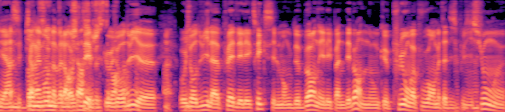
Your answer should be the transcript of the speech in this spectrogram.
ah, c'est carrément de la valeur ajoutée parce qu'aujourd'hui, aujourd'hui, la plaie de l'électrique, c'est le manque de bornes et les pannes des bornes. Donc, plus on va pouvoir en mettre à disposition,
